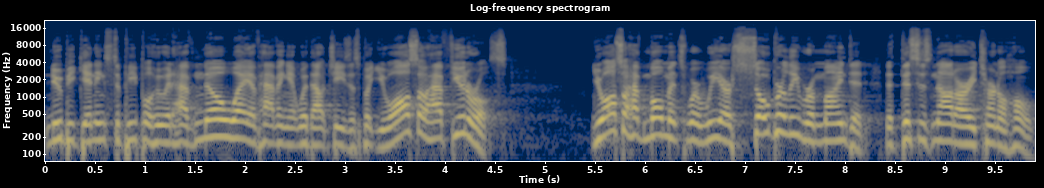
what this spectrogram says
new beginnings to people who would have no way of having it without Jesus. But you also have funerals You also have moments where we are soberly reminded that this is not our eternal home.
